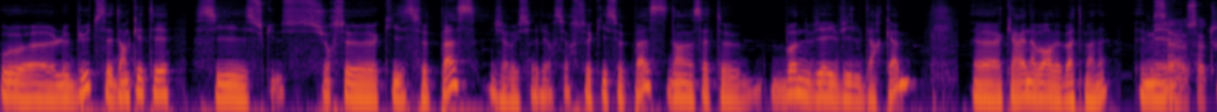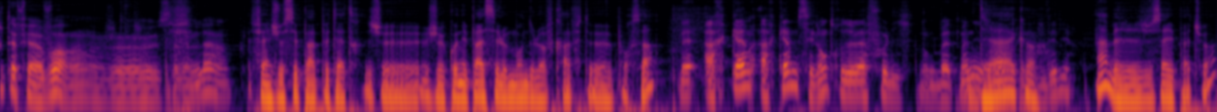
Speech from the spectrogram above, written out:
où euh, le but c'est d'enquêter si, sur ce qui se passe, j'ai réussi à dire, sur ce qui se passe dans cette bonne vieille ville d'Arkham, euh, qui n'a rien à voir avec Batman. Hein. Euh, ça, a tout à fait à voir, hein. ça vient de là. Hein. Enfin, je sais pas, peut-être. Je, je connais pas assez le monde de Lovecraft euh, pour ça. Mais Arkham, Arkham c'est l'antre de la folie. Donc Batman, il D'accord. délire. Ah, ben je savais pas, tu vois.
